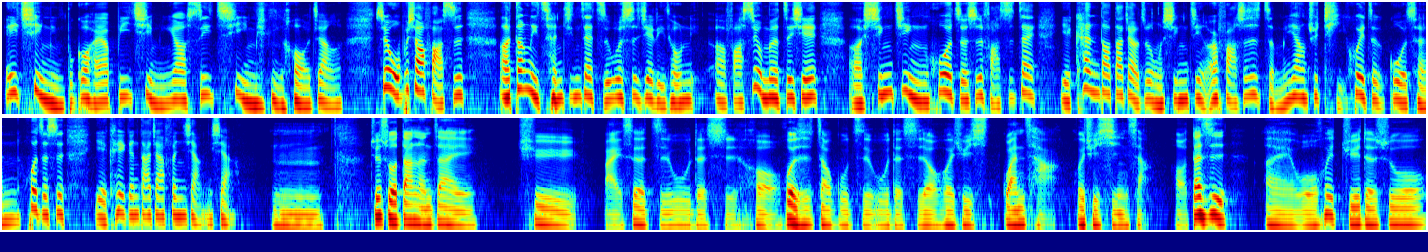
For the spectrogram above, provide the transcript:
A 器皿不够，还要 B 器皿，要 C 器皿哦，这样。所以我不晓得法师，呃，当你曾经在植物世界里头，你呃，法师有没有这些呃心境，或者是法师在也看到大家有这种心境，而法师是怎么样去体会这个过程，或者是也可以跟大家分享一下。嗯，就说当然在去摆设植物的时候，或者是照顾植物的时候，会去观察，会去欣赏。好，但是哎，我会觉得说，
